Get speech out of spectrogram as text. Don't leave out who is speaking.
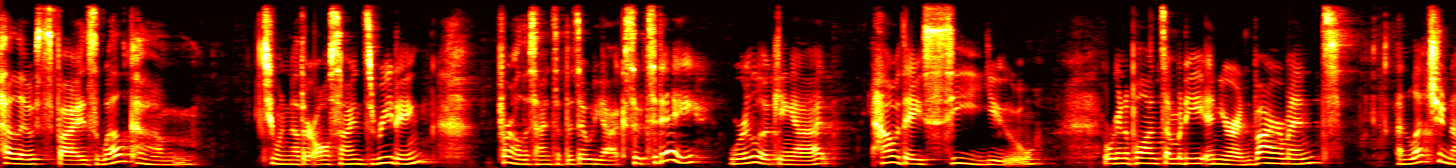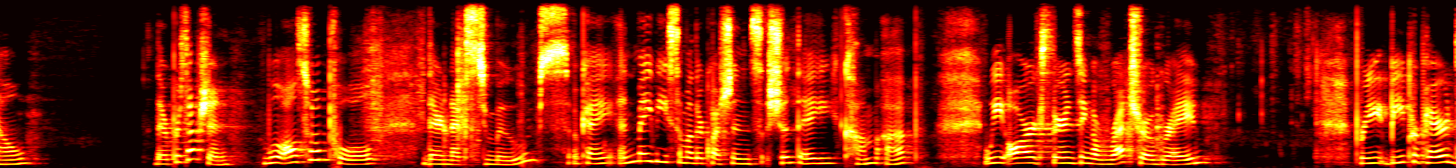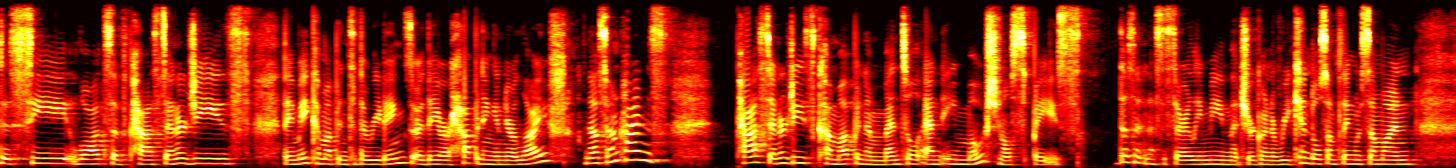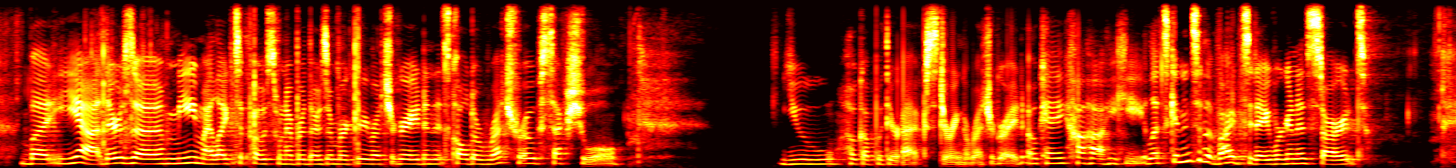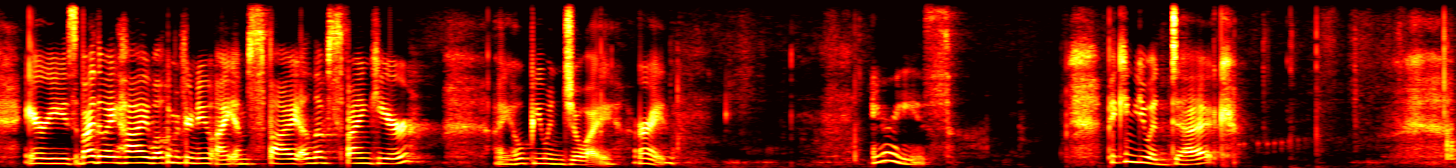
Speaker 1: Hello, spies. Welcome to another All Signs reading for all the signs of the zodiac. So, today we're looking at how they see you. We're going to pull on somebody in your environment and let you know their perception. We'll also pull their next moves, okay, and maybe some other questions should they come up. We are experiencing a retrograde be prepared to see lots of past energies. They may come up into the readings or they are happening in your life. Now, sometimes past energies come up in a mental and emotional space. Doesn't necessarily mean that you're going to rekindle something with someone. But yeah, there's a meme I like to post whenever there's a Mercury retrograde, and it's called a retrosexual you hook up with your ex during a retrograde. Okay, haha, hee hee. Let's get into the vibe today. We're going to start Aries. By the way, hi, welcome if you're new. I am Spy. I love spying here. I hope you enjoy. All right. Aries. Picking you a deck.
